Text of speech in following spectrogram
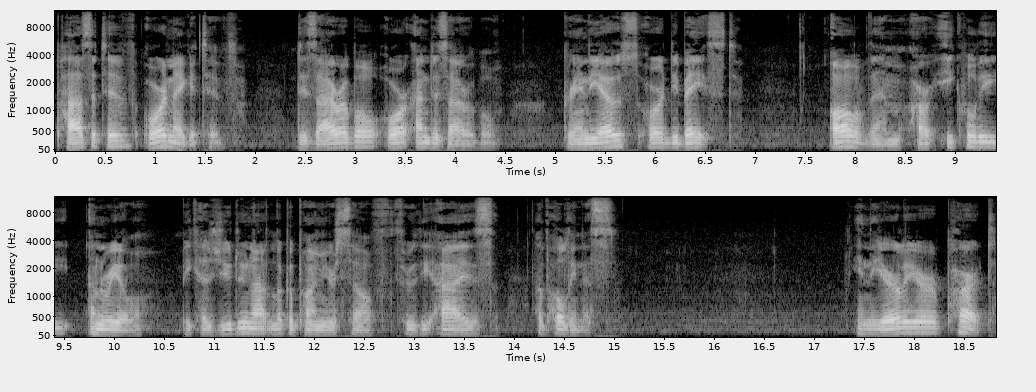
positive or negative, desirable or undesirable, grandiose or debased, all of them are equally unreal because you do not look upon yourself through the eyes of holiness. In the earlier part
